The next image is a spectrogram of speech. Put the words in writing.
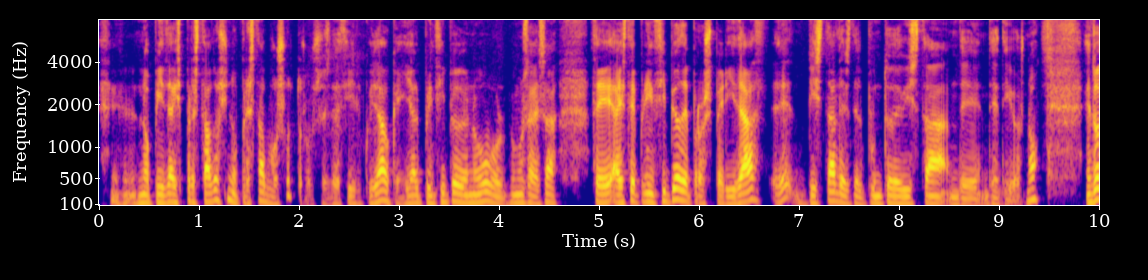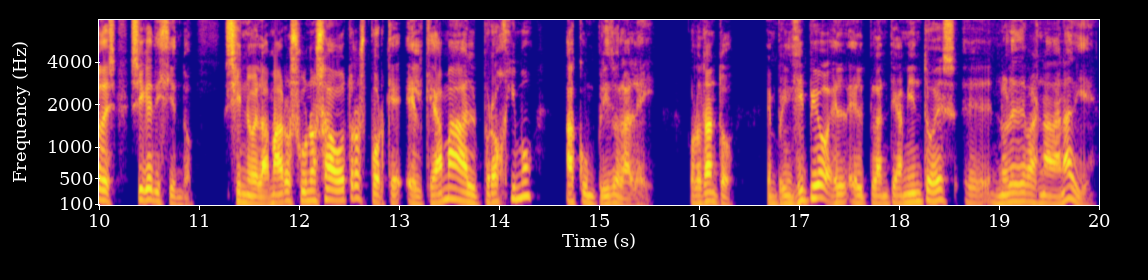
no pidáis prestado, sino prestad vosotros. Es decir, cuidado, que ya al principio de nuevo volvemos a, esa, a este principio de prosperidad eh, vista desde el punto de vista de, Dios. ¿no? Entonces, sigue diciendo, sino el amaros unos a otros, porque el que ama al prójimo ha cumplido la ley. Por lo tanto, en principio, el, planteamiento es eh, no le debas nada a nadie,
